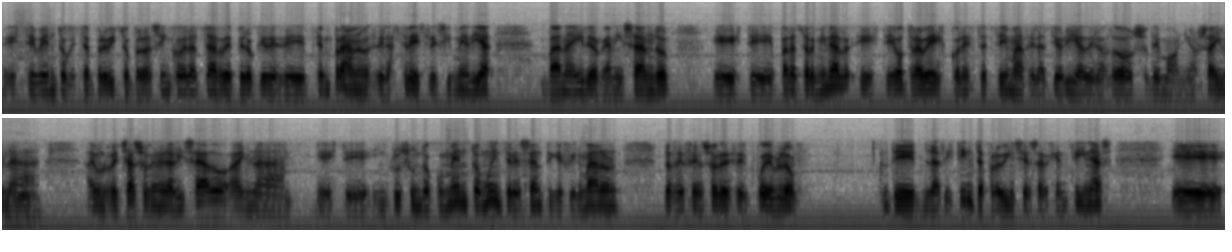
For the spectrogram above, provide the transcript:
este evento que está previsto para las 5 de la tarde, pero que desde temprano, desde las 3, 3 y media, van a ir organizando este, para terminar este, otra vez con estos temas de la teoría de los dos demonios. Hay una hay un rechazo generalizado, hay una este, incluso un documento muy interesante que firmaron los defensores del pueblo de las distintas provincias argentinas, eh,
